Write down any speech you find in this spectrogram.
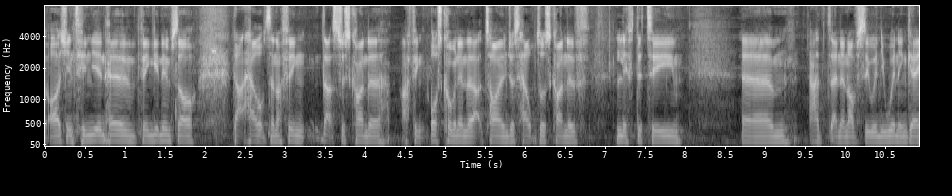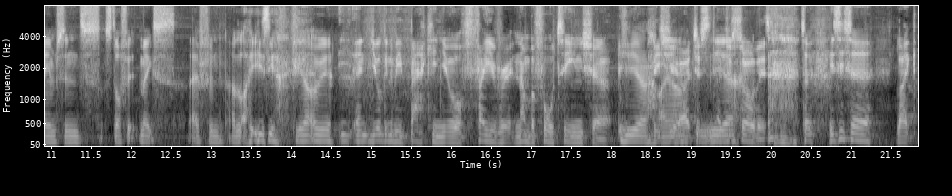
Argentinian thing in him, so that helped. And I think that's just kind of I think us coming in at that time just helped us kind of lift the team. Um, and then obviously when you're winning games and stuff, it makes everything a lot easier. You know what I mean? And you're going to be back in your favourite number 14 shirt Yeah, this I year. am. I just, I just saw this. So is this a like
